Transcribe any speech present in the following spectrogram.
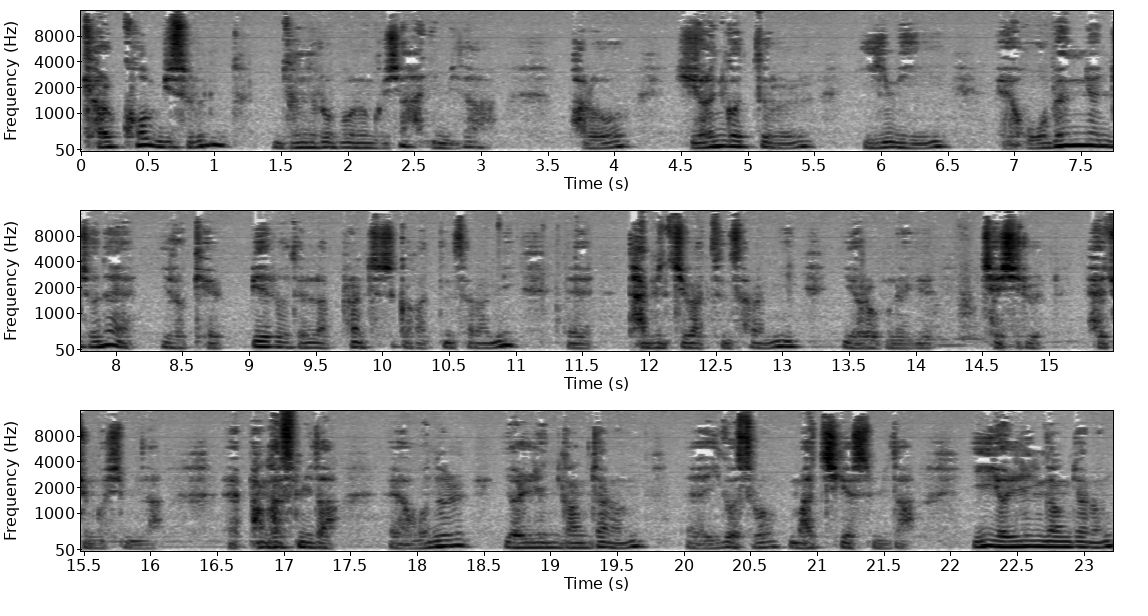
결코 미술은 눈으로 보는 것이 아닙니다. 바로 이런 것들을 이미 500년 전에 이렇게 피에로 델라 프란체스카 같은 사람이 다빈치 같은 사람이 여러분에게 제시를 해준 것입니다. 반갑습니다. 오늘 열린 강좌는 이것으로 마치겠습니다. 이 열린 강좌는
